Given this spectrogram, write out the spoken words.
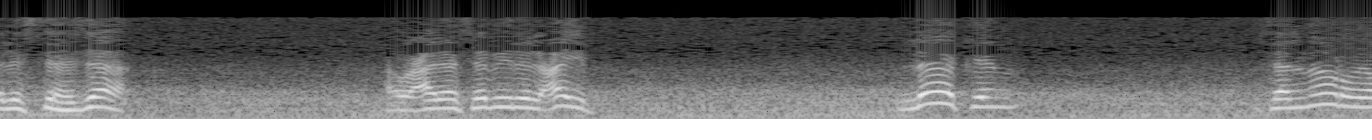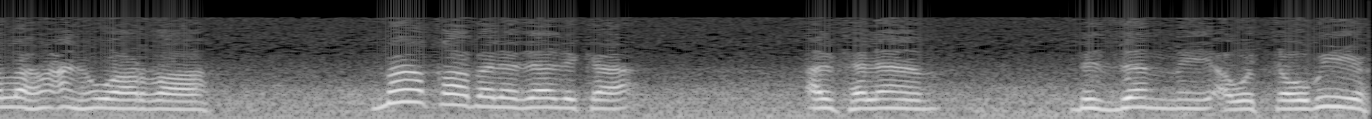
الاستهزاء أو على سبيل العيب. لكن سلمان رضي الله عنه وأرضاه ما قابل ذلك الكلام بالذم أو التوبيخ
